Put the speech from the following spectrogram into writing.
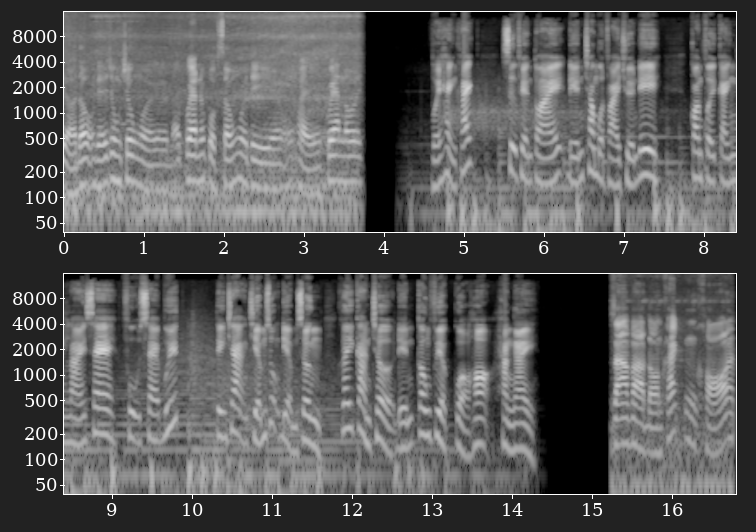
thì ở đâu cũng thế chung chung rồi đã quen với cuộc sống rồi thì cũng phải quen thôi với hành khách sự phiền toái đến trong một vài chuyến đi còn với cánh lái xe phụ xe buýt tình trạng chiếm dụng điểm dừng gây cản trở đến công việc của họ hàng ngày. Ra vào đón khách khó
